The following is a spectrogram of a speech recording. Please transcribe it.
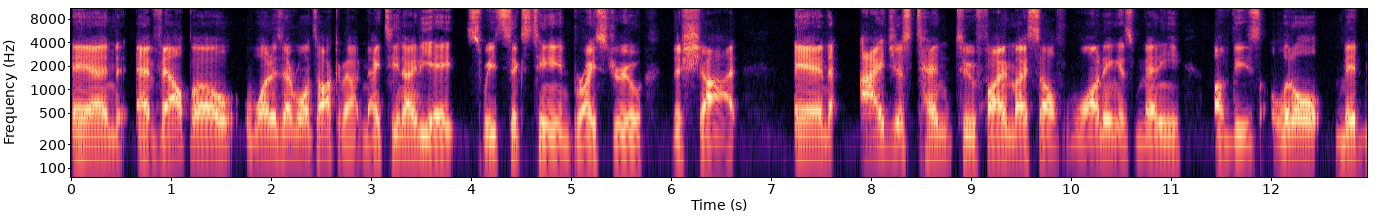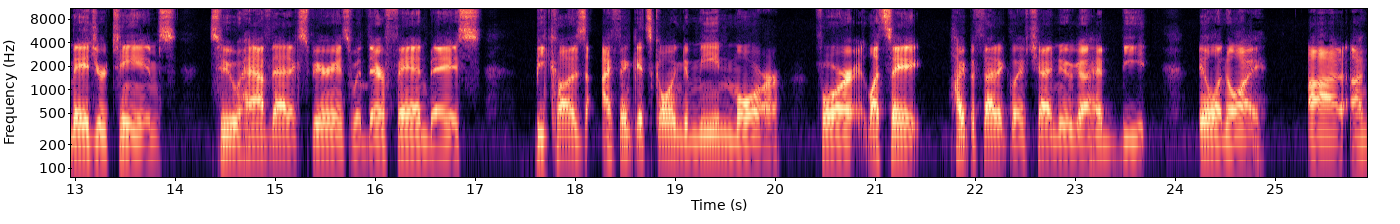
And at Valpo, what does everyone talk about? 1998, Sweet 16, Bryce Drew, the shot. And I just tend to find myself wanting as many of these little mid major teams to have that experience with their fan base because I think it's going to mean more for, let's say, hypothetically, if Chattanooga had beat Illinois uh, on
